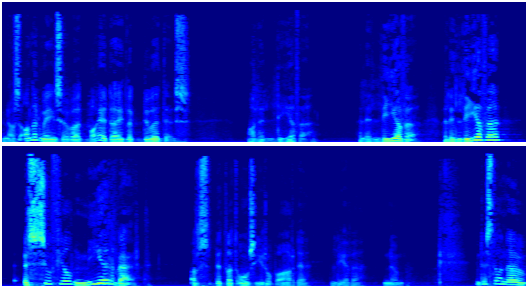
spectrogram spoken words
En daar's ander mense wat baie duidelik dood is, maar hulle lewe. Hulle lewe, hulle lewe is soveel meer werd as dit wat ons hier op aarde lewe noem. En dis dan nou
